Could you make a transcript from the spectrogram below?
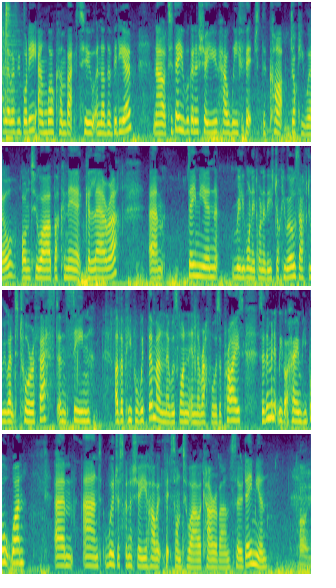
Hello everybody and welcome back to another video. Now today we're going to show you how we fit the Kartt jockey wheel onto our Buccaneer Galera. Um, Damien really wanted one of these jockey wheels after we went to Tourafest and seen other people with them and there was one in the raffle as a prize. So the minute we got home he bought one um, and we're just going to show you how it fits onto our caravan. So Damien. Hi.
